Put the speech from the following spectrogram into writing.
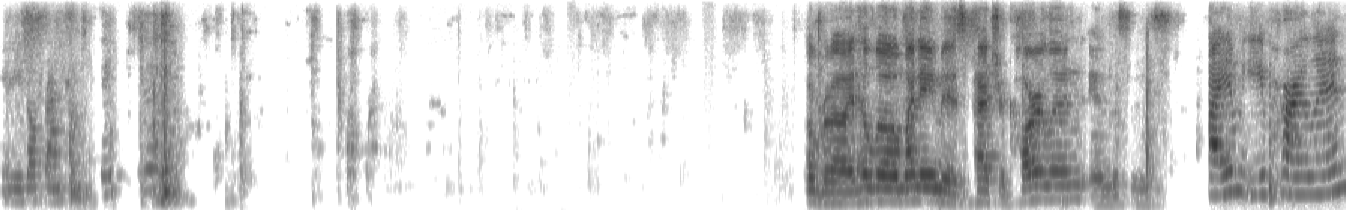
Here you go, friend. All right. Hello, my name is Patrick Harlan, and this is. I am Eve Harlan,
